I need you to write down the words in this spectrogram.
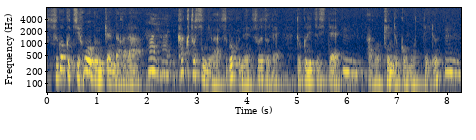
すごく地方分権だから、はいはい、各都市にはすごくねそれぞれ独立して、うん、あの権力を持っている、うん、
